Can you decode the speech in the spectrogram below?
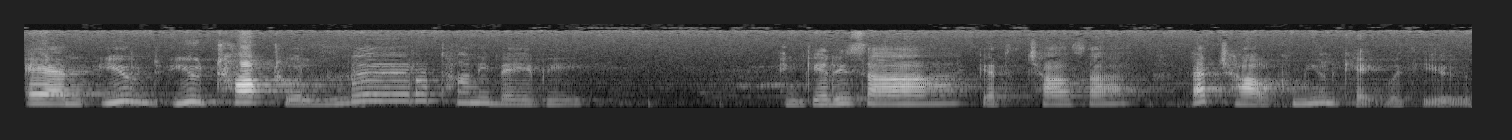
and you you talk to a little tiny baby, and get his eye, get the child's eye. That child will communicate with you,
